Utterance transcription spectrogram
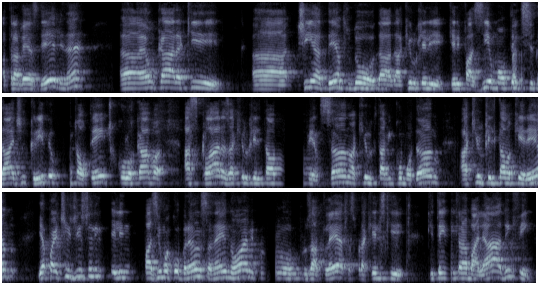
através dele, né? Ah, é um cara que Uh, tinha dentro do, da, daquilo que ele, que ele fazia uma autenticidade incrível, muito autêntico, colocava as claras aquilo que ele estava pensando, aquilo que estava incomodando, aquilo que ele estava querendo, e a partir disso ele, ele fazia uma cobrança né, enorme para os atletas, para aqueles que, que têm trabalhado, enfim.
